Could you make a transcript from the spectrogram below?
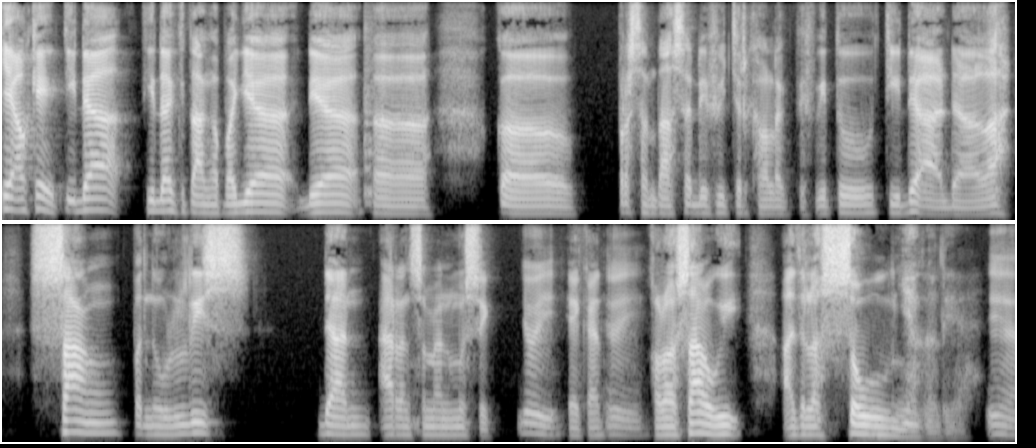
ya oke tidak tidak kita anggap aja dia eh, ke persentase di Future Collective itu tidak adalah sang penulis dan aransemen musik. Yoi. ya kan? Yoi. kalau Sawi adalah soulnya kali ya. Iya.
